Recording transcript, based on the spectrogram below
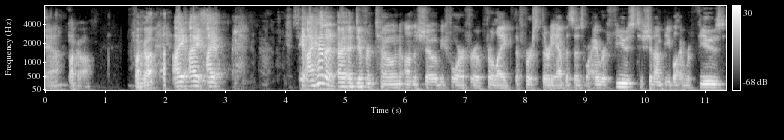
yeah, fuck off. Fuck off. I, I, I see. I had a, a different tone on the show before for for like the first thirty episodes where I refused to shit on people. I refused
